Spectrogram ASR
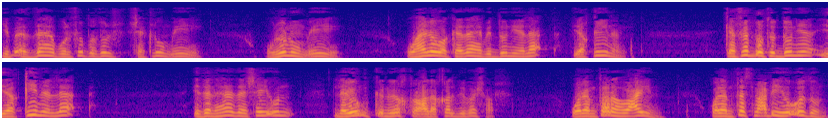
يبقى الذهب والفضة دول شكلهم إيه؟ ولونهم إيه؟ وهل هو كذهب الدنيا؟ لأ يقينا. كفضة الدنيا؟ يقينا لأ. اذا هذا شيء لا يمكن يخطر على قلب بشر. ولم تره عين ولم تسمع به أذن.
